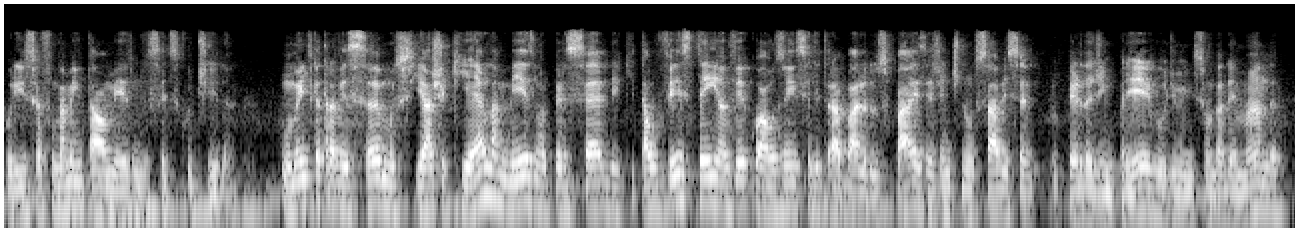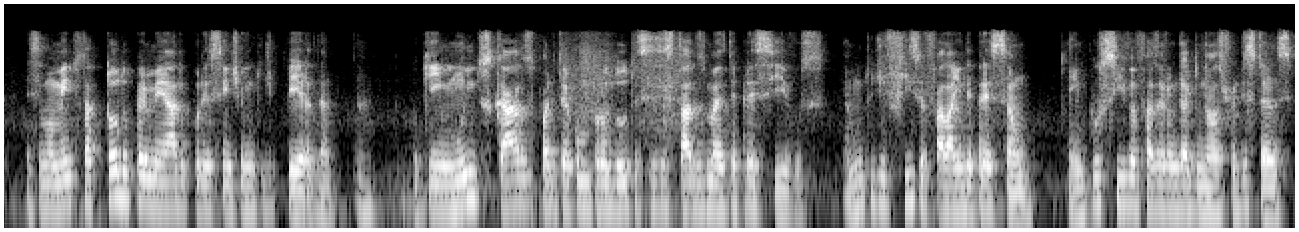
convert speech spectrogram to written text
por isso é fundamental mesmo de ser discutida. O momento que atravessamos e acho que ela mesma percebe que talvez tenha a ver com a ausência de trabalho dos pais, e a gente não sabe se é por perda de emprego ou diminuição da demanda, esse momento está todo permeado por esse sentimento de perda, né? o que em muitos casos pode ter como produto esses estados mais depressivos. É muito difícil falar em depressão, é impossível fazer um diagnóstico à distância.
